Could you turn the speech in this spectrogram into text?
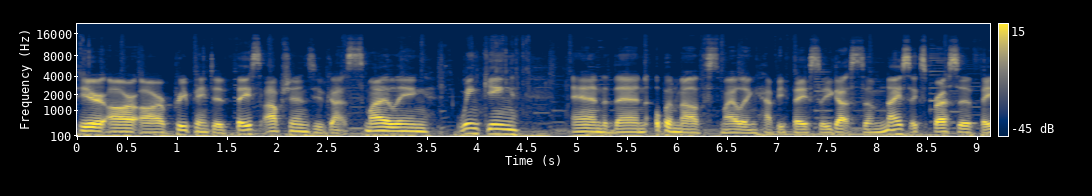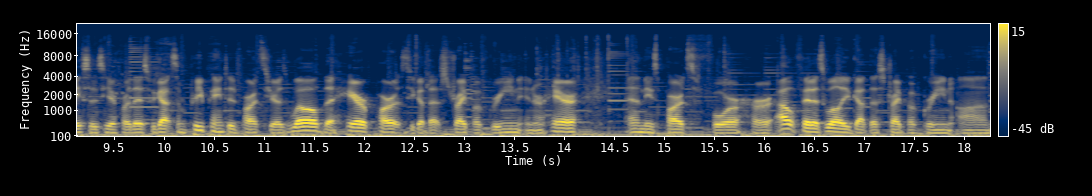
Here are our pre-painted face options. You've got smiling, winking, and then open mouth, smiling, happy face. So you got some nice expressive faces here for this. We got some pre-painted parts here as well. The hair parts, you got that stripe of green in her hair and these parts for her outfit as well. You've got the stripe of green on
